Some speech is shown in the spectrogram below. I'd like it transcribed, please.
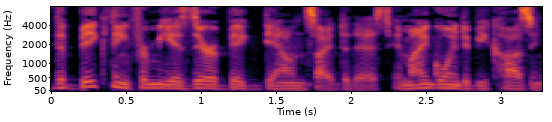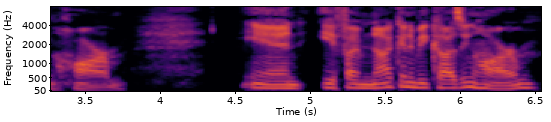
The big thing for me is there a big downside to this? Am I going to be causing harm? And if I'm not going to be causing harm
